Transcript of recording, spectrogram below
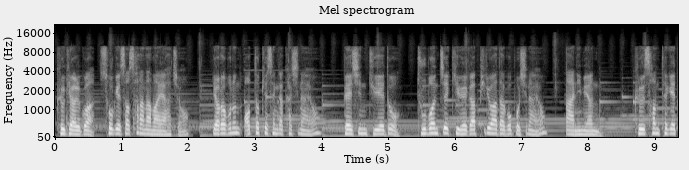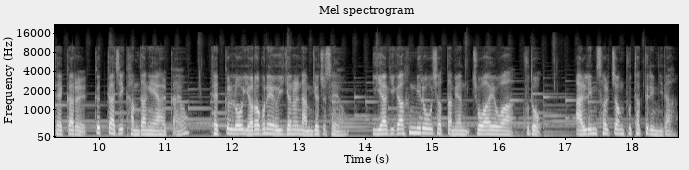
그 결과 속에서 살아남아야 하죠. 여러분은 어떻게 생각하시나요? 배신 뒤에도 두 번째 기회가 필요하다고 보시나요? 아니면 그 선택의 대가를 끝까지 감당해야 할까요? 댓글로 여러분의 의견을 남겨주세요. 이야기가 흥미로우셨다면 좋아요와 구독, 알림 설정 부탁드립니다.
